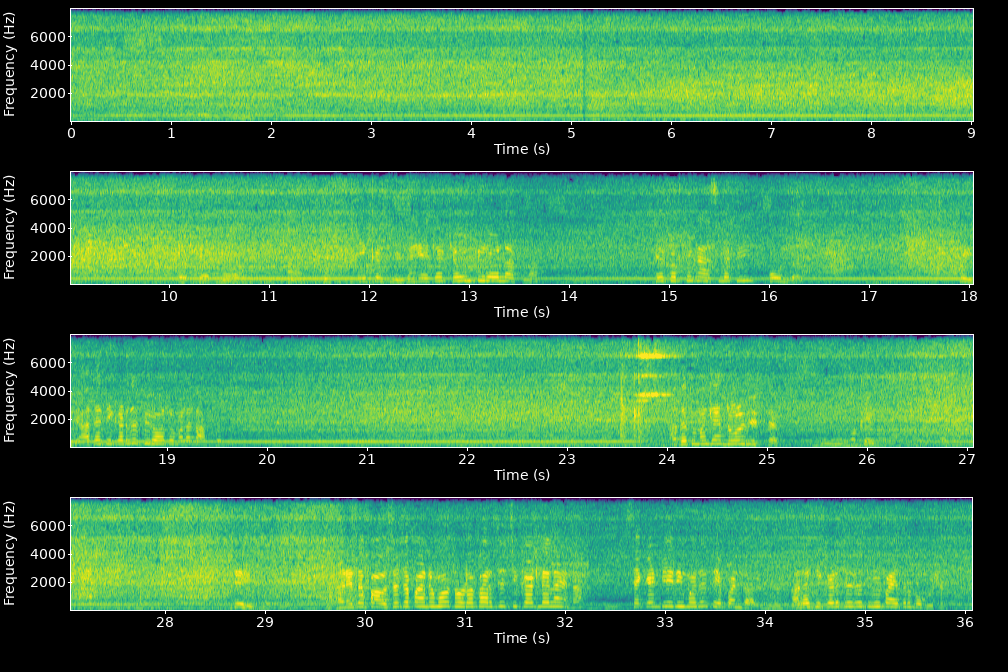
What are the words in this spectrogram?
हां एकच मिनिट हे याच्यात ठेवून फिरवलात ना हे फक्त घासलं की होऊन जातं ठीक आहे आता तिकडचं फिरवा तुम्हाला दाखवतो आता तुम्हाला त्या धूळ दिसतात. ओके. ठीक. आणि आता पावसाच्या पाण्यामुळे थोडंफार जे चिकटलेलं आहे ना सेकंड इयरिंगमध्ये ते पण जातं आता तिकडचे जर तुम्ही पाहिजे तर बघू शकता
